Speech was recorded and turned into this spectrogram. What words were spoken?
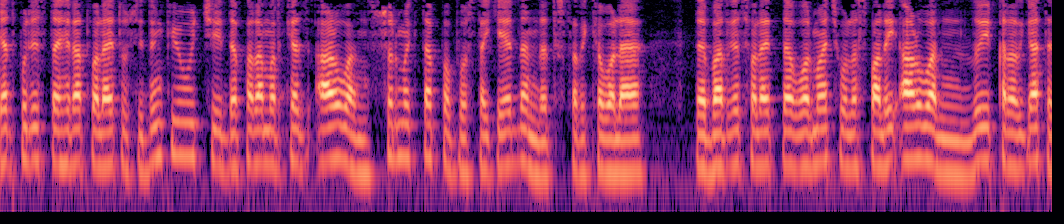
یاد پولیس د هرات ولایت اوسېدونکی و چې د فراه مرکز اړوند سور مکتب په پوسته کې یې دنده ترسره کوله د بادغیس ولایت د غورماچ ولسوالۍ اړوند لوی قرارګاه ته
